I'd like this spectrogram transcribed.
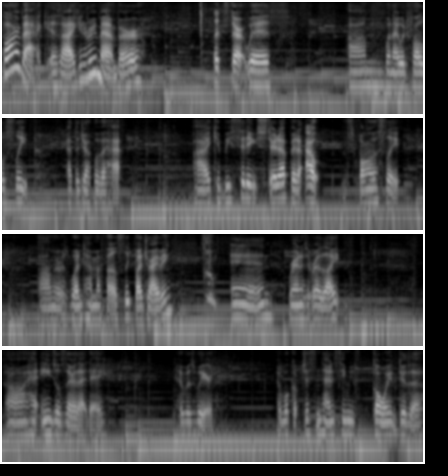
far back as I can remember, let's start with um, when I would fall asleep at the drop of a hat. I could be sitting straight up and out, just falling asleep. Um, there was one time I fell asleep while driving and ran at a red light. Uh, I had angels there that day. It was weird. I woke up just in time to see me going through the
